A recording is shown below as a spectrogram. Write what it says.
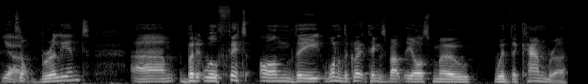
Yeah. It's not brilliant, um, but it will fit on the. One of the great things about the Osmo with the camera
